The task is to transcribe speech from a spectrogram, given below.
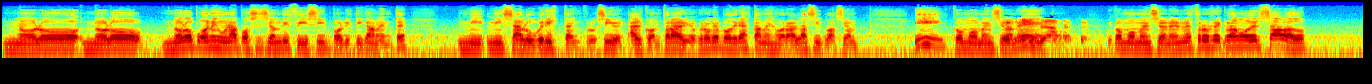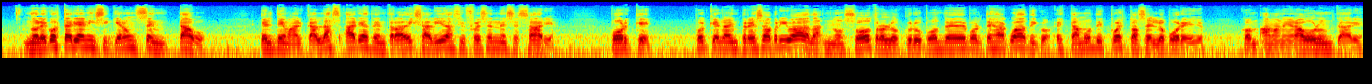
no lo, no lo, no lo pone en una posición difícil políticamente, ni, ni salubrista inclusive. Al contrario, yo creo que podría hasta mejorar la situación. Y como mencioné, como mencioné en nuestro reclamo del sábado, no le costaría ni siquiera un centavo el demarcar las áreas de entrada y salida si fuesen necesarias. ¿Por qué? Porque la empresa privada, nosotros, los grupos de deportes acuáticos, estamos dispuestos a hacerlo por ellos, a manera voluntaria.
